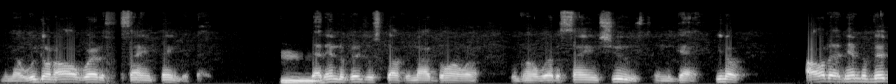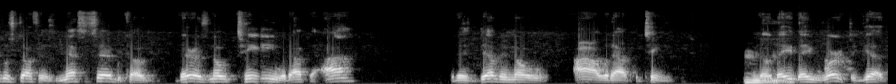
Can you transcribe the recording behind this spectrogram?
You know, we're gonna all wear the same thing today. Mm-hmm. That individual stuff is not going well. We're gonna wear the same shoes in the game. You know, all that individual stuff is necessary because there is no team without the I. There's definitely no I without the team. You know, they they work together.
